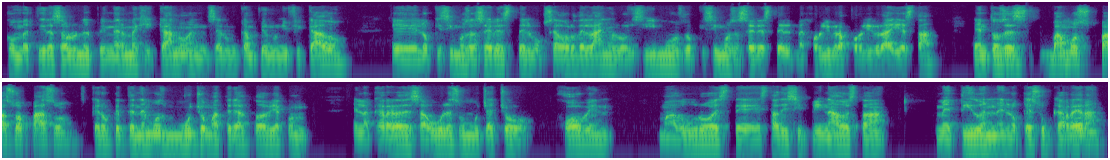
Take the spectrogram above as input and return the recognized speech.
convertir a Saúl en el primer mexicano en ser un campeón unificado. Eh, lo quisimos hacer este, el boxeador del año, lo hicimos, lo quisimos hacer este, el mejor libra por libra, ahí está. Entonces, vamos paso a paso. Creo que tenemos mucho material todavía con, en la carrera de Saúl. Es un muchacho joven, maduro, este, está disciplinado, está metido en, lo que es su carrera.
